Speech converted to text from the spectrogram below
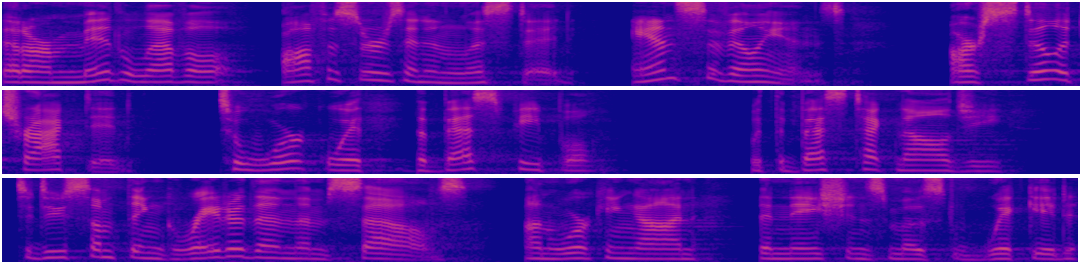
that our mid-level officers and enlisted and civilians are still attracted to work with the best people, with the best technology, to do something greater than themselves on working on the nation's most wicked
